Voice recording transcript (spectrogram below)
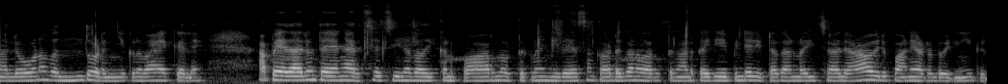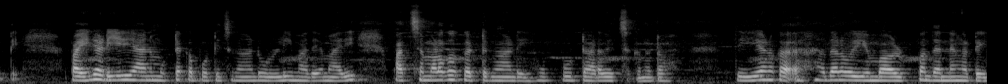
നല്ലോണം വെന്ത് തുടങ്ങിക്കണ് വായക്കല്ലേ. അപ്പോൾ ഏതായാലും തേങ്ങ അരച്ച് വെച്ചിനെ തയ്ക്കണം പാർന്ന് കൊടുത്തിക്കണം. ഇനി ലേസം കടുകണ് വറുത്തുങ്ങാണ്ട് കരിയേപ്പിന്റെ ഇട്ടതാണ്ട് ഒഴിച്ചാൽ ആ ഒരു പണി അവിടെ ഒരുങ്ങി കിട്ടി. അപ്പം അതിന്റെ അടിയിൽ ഞാൻ മുട്ടൊക്കെ പൊട്ടിച്ചുങ്ങാണ്ട് ഉള്ളിയും അതേമാതിരി പച്ചമുളകൊക്കെ ഇട്ടുങ്ങാണ്ട് ഉപ്പിട്ട് അട വെച്ചിക്കണം കേട്ടോ തീയാണ് അതാണ് ഒഴിയുമ്പോൾ എളുപ്പം തന്നെ അങ്ങോട്ടേ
